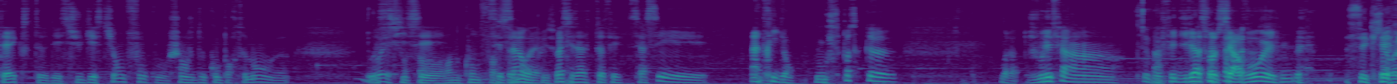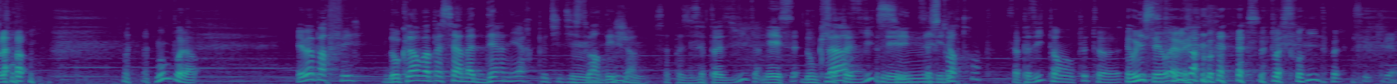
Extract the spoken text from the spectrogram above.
textes des suggestions font qu'on change de comportement euh, Ouais, sans c'est rendre compte forcément ça en ouais, plus. Ouais, c'est ça tout à fait c'est assez intriguant donc c'est pour ça que voilà je voulais faire un, un bon. fait divers sur le cerveau et, C'est et clair. voilà donc voilà Et bah parfait. Donc là, on va passer à ma dernière petite histoire Mhm. déjà. Ça passe ça vite. passe vite hein. mais ça, Donc ça là, c'est une ça histoire. 1h30 ça passe vite en fait euh, Oui, c'est vrai. bizarre quoi ça passe trop vite ouais. C'est clair.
